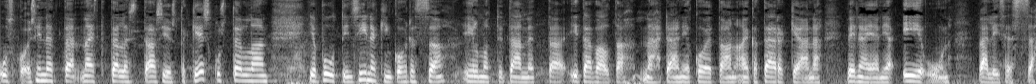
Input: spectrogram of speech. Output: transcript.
uskoisin, että näistä tällaisista asioista keskustellaan. Ja Putin siinäkin kohdassa ilmoitti tämän, että Itävalta nähdään ja koetaan aika tärkeänä Venäjän ja EUn välisessä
